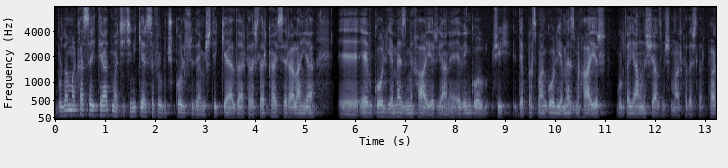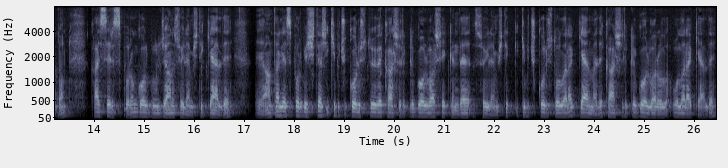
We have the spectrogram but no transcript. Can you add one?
Burada Makasa İttihat maçı için ilk yarı 0.5 gol üstü demiştik. Geldi arkadaşlar. Kayseri Alanya e, ev gol yemez mi? Hayır. Yani evin gol şey deplasman gol yemez mi? Hayır. Burada yanlış yazmışım arkadaşlar. Pardon. Kayseri Spor'un gol bulacağını söylemiştik. Geldi. E, Antalya Spor Beşiktaş 2.5 gol üstü ve karşılıklı gol var şeklinde söylemiştik. 2.5 gol üstü olarak gelmedi. Karşılıklı gol var ol- olarak geldi.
